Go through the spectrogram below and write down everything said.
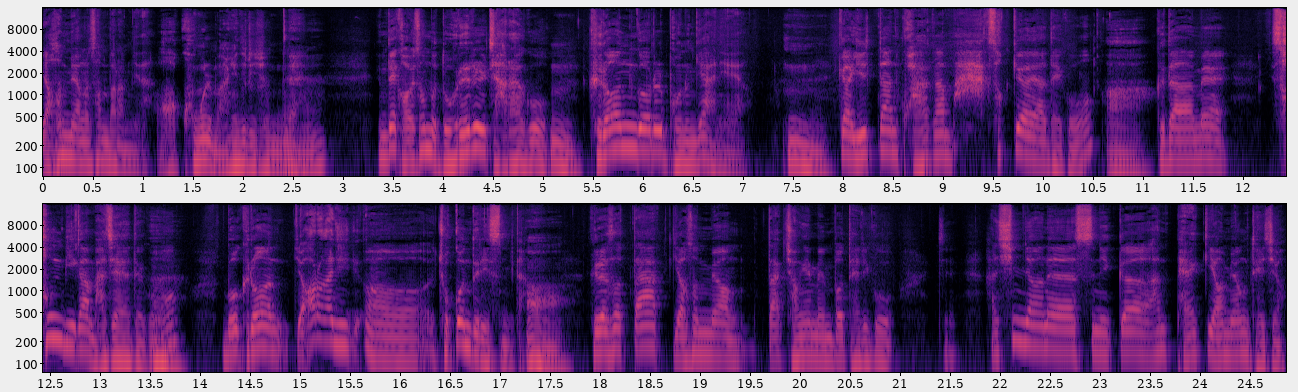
6명을 선발합니다. 어, 공을 많이 들이셨네. 네. 근데 거기서 뭐 노래를 잘하고 음. 그런 거를 보는 게 아니에요. 음. 그러니까 일단 과가 막 섞여야 되고 아. 그 다음에 성비가 맞아야 되고 네. 뭐 그런 여러 가지 어 조건들이 있습니다. 어. 그래서 딱 여섯 명 딱 정예 멤버 데리고 이제 한 10년 했으니까 한 100여 명 되죠.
